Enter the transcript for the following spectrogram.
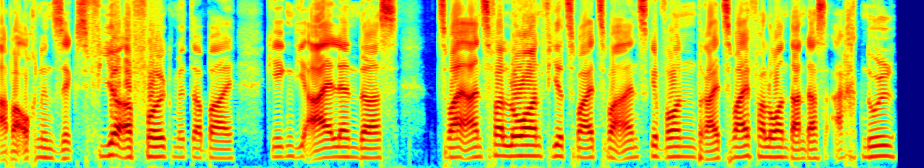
aber auch einen 6-4-Erfolg mit dabei. Gegen die Islanders 2-1 verloren, 4-2, 2-1 gewonnen, 3-2 verloren, dann das 8-0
